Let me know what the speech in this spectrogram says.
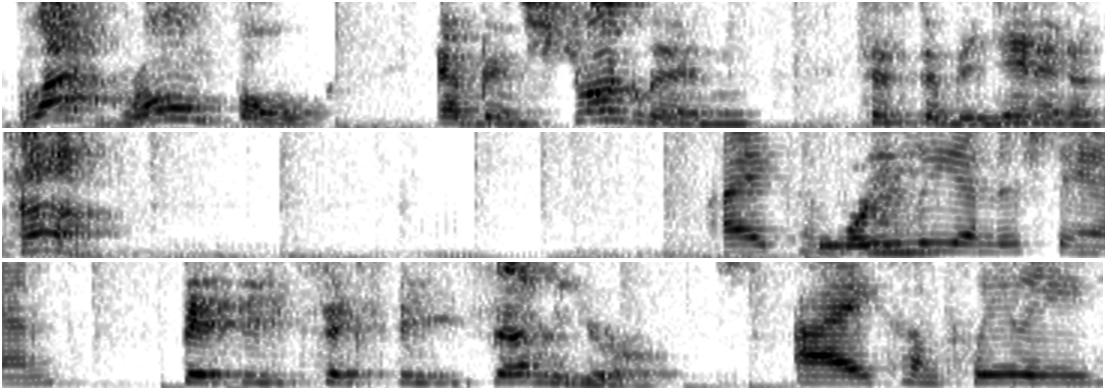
black grown folk have been struggling since the beginning of time. i completely understand 50, 60, 70 year olds. I completely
